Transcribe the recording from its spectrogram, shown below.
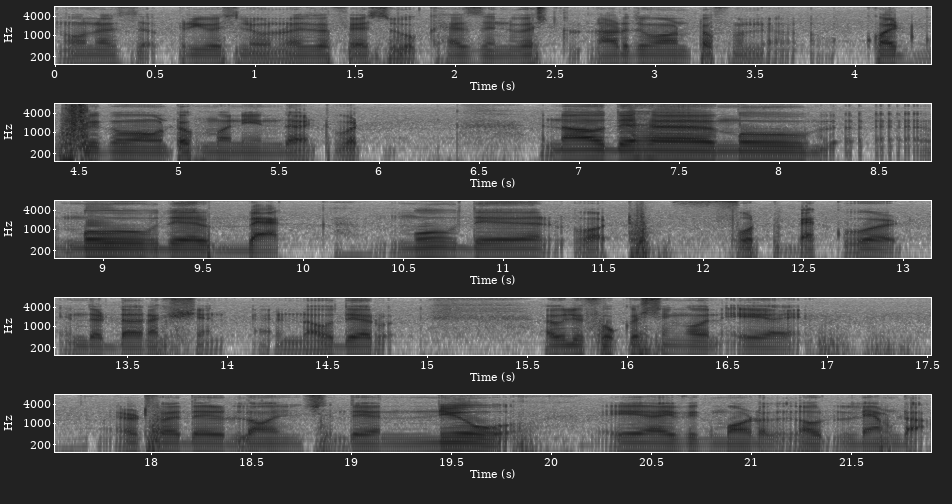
known as previously known as the facebook has invested large amount of quite big amount of money in that but now they have moved move their back move their what foot backward in the direction and now they are heavily focusing on AI. That's why they launched their new AI big model Lambda.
